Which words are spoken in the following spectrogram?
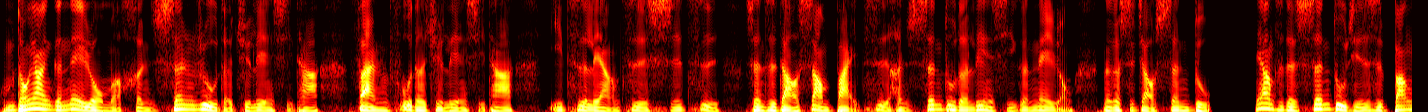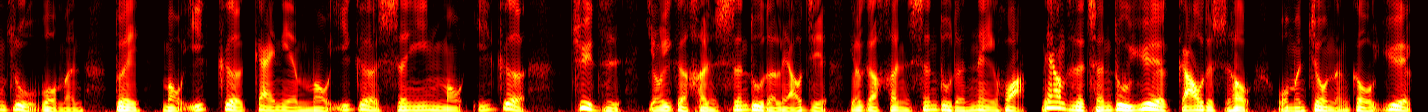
我们同样一个内容，我们很深入的去练习它，反复的去练习它，一次、两次、十次，甚至到上百次，很深度的练习一个内容，那个是叫深度。那样子的深度其实是帮助我们对某一个概念、某一个声音、某一个。句子有一个很深度的了解，有一个很深度的内化，那样子的程度越高的时候，我们就能够越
